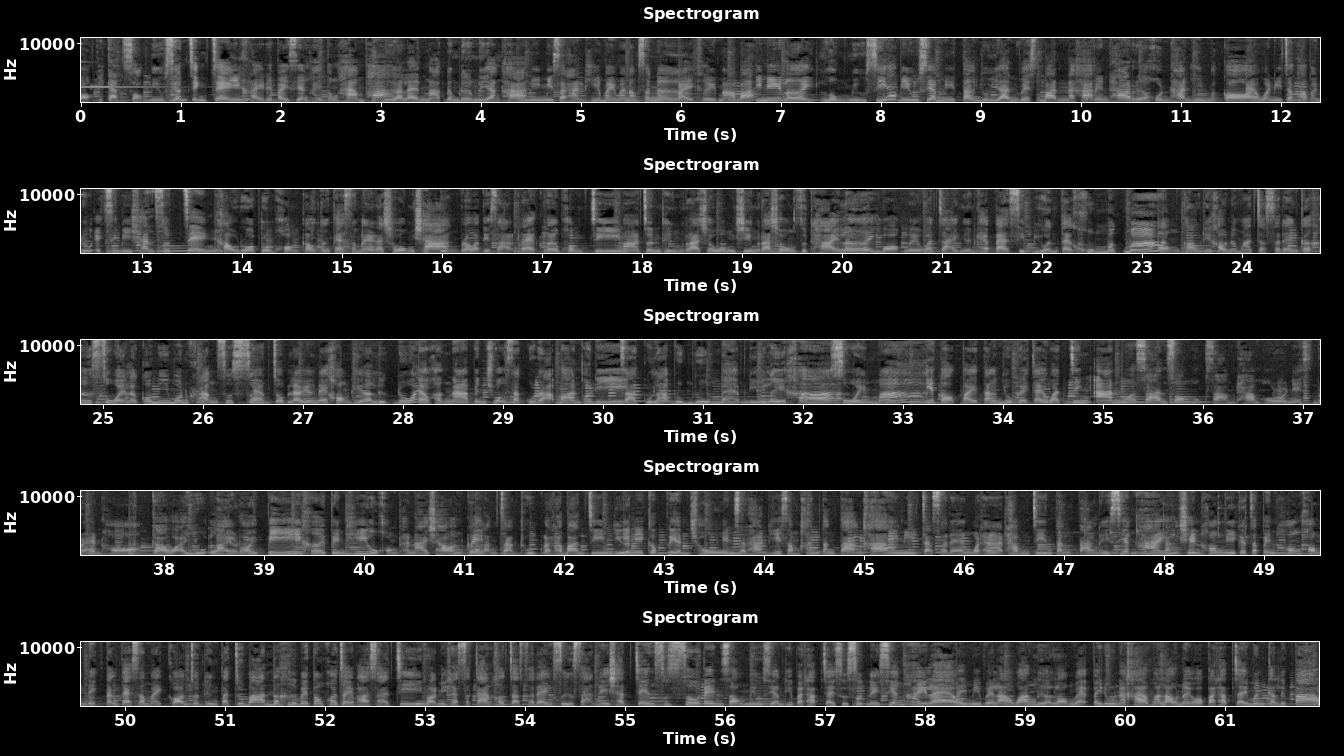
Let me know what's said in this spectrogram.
บอกพิกัด 2 มิวเซียมเจ๋งๆที่ใครได้ไปเซี่ยงไฮ้ต้องห้ามพลาดเบื่อแลนด์มาร์คเดิมๆหรือยังคะอันนี้มีสถานที่ใหม่มานำเสนอ ไปเคยมาบ้างที่นี่เลย หลงมิวเซียม มิวเซียมนี้ตั้งอยู่ย่านเวสต์บันนะคะ เป็นท่าเรือขนถ่านหินมาก่อน แต่วันนี้จะพามาดูเอ็กซิบิชันสุดเจ๋ง เขารวบรวมของเก่าตั้งแต่สมัยราชวงศ์ช้างยุคประวัติศาสตร์แรกเริ่มของจีนมาจนถึงราชวงศ์ชิงราชวงศ์สุดท้ายเลย บอกเลยว่าจ่ายเงินแค่ 80 หยวนแต่คุ้มมากๆ ของเก่าที่เขานำมาจัดแสดงก็คือสวยแล้วก็มีมนต์ขลังสุดๆแถมจบแล้วยังได้ของที่ระลึกด้วยแล้วข้างหน้าเป็นช่วงซากุระบานพอดีซากุระรุมๆแบบนี้เลยค่ะ สวยมาก ที่ต่อไปตั้งอยู่ใกล้ ๆ วัดจิ้งอัน หัวซาน 263 Time h o r o n e s Brand Hall เก่าอายุหลายร้อยปี ที่เคยเป็นที่อยู่ของทนายชาวอังกฤษหลังจากถูกรัฐบาลจีนยึดที่นี่ก็เปลี่ยนโฉมเป็นสถานที่สำคัญต่างๆ ค่ะ ในนี้จัดแสดงวัฒนธรรมจีนต่างๆ ในเซี่ยงไฮ้อย่างเช่นห้องนี้ก็จะเป็นห้องของเด็กตั้งแต่สมัยก่อนจนถึงปัจจุบันก็คือไม่ต้องเข้าใจภาษาจีนเพราะนิทรรศการเขาจัดแสดงสื่อสารได้ชัดเจนสุดๆ เป็น 2 มิวเซียมที่ประทับใจสุดๆในเซี่ยงไฮ้แล้วใครมีเวลาว่างเหลือลองแวะไปดูนะคะแล้วมาเล่าหน่อยว่าประทับใจเหมือนกันหรือเปล่า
